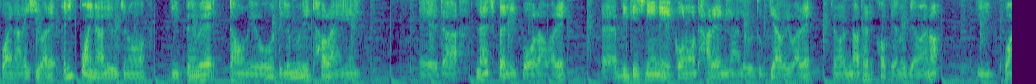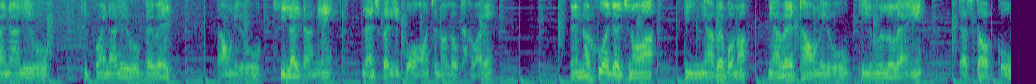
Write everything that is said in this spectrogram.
pointer လေးရှိပါတယ်အဲ့ဒီ pointer လေးကိုကျွန်တော်ဒီဘယ်ဘက် down လေးကိုဒီလိုမျိုးလေးထောက်လိုက်ရင် အဲဒါ launchpad လေးပေါ်လာပါတယ်အဲ application တွေအကုန်လုံးထားတဲ့နေရာလေးကိုသူပြပေးပါတယ်ကျွန်တော်နောက်ထပ်တစ်ခေါက်ပြန်လုပ်ပြမယ်နော်ဒီ pointer လေးကိုဒီ pointer လေးကိုဘယ်ဘက်တောင်းလေးကိုထိလိုက်တာ ਨੇ launchpad လေးပေါ်အောင်ကျွန်တော်လုပ်ထားပါတယ်အဲနောက်တစ်ခုကကျကျွန်တော်ကဒီညာဘက်ပေါ့နော်ညာဘက်တောင်းလေးကိုဒီလိုမျိုးလုပ်လိုက်ရင် desktop ကို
